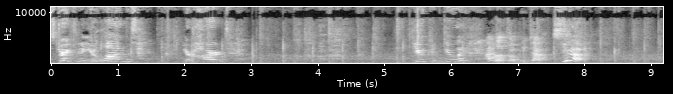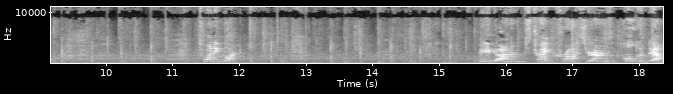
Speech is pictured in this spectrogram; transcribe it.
Strengthening your lungs, your heart. You can do it. I love jumping jacks. Yeah. 20 more. Big arms, try and cross your arms and pull them down.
